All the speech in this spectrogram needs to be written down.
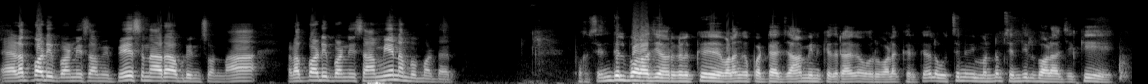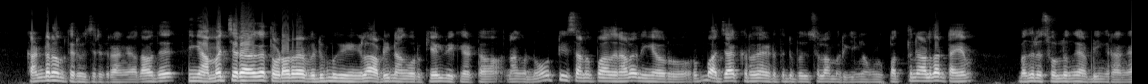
எடப்பாடி பழனிசாமி பேசினாரா அப்படின்னு சொன்னால் எடப்பாடி பழனிசாமியே நம்ப மாட்டார். இப்போ செந்தில் பாலாஜி அவர்களுக்கு வழங்கப்பட்ட ஜாமீனுக்கு எதிராக ஒரு வழக்கு இருக்குது அதில் உச்சநீதிமன்றம் செந்தில் பாலாஜிக்கு கண்டனம் தெரிவிச்சிருக்கிறாங்க. அதாவது நீங்கள் அமைச்சராக தொடர விரும்புகிறீங்களா அப்படின்னு நாங்கள் ஒரு கேள்வி கேட்டோம். நாங்கள் நோட்டீஸ் அனுப்பாதனால நீங்கள் ஒரு ரொம்ப அஜாக்கிரதாக எடுத்துகிட்டு பதில் சொல்லாமல் இருக்கீங்களா? உங்களுக்கு பத்து நாள் தான் டைம் பதிலை சொல்லுங்கள் அப்படிங்கிறாங்க.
